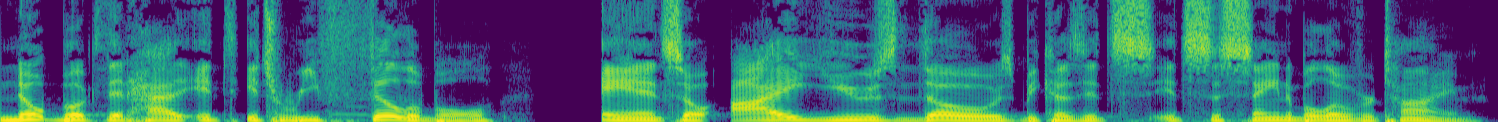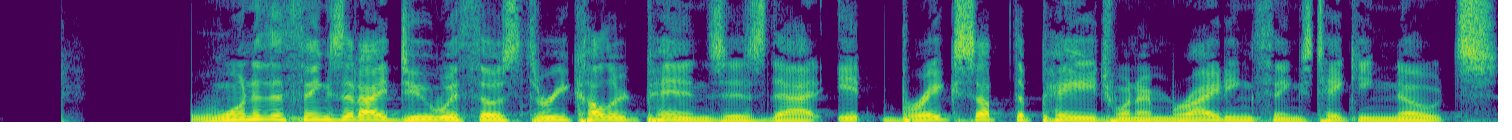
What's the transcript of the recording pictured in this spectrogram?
notebook that has it's it's refillable and so I use those because it's it's sustainable over time. One of the things that I do with those three colored pens is that it breaks up the page when I'm writing things, taking notes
